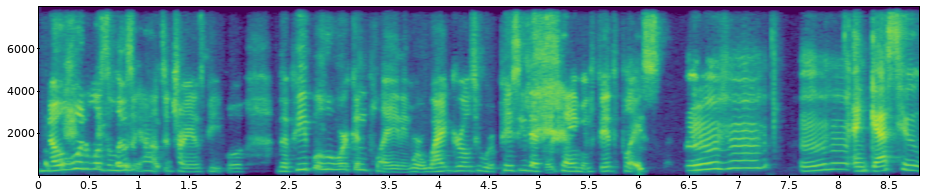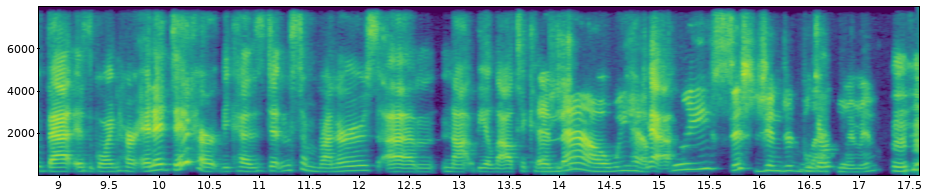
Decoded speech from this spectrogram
No one was losing out to trans people. The people who were complaining were white girls who were pissy that they came in fifth place. Mm-hmm. Mm-hmm. And guess who that is going to hurt? And it did hurt because didn't some runners um, not be allowed to compete? And now we have yeah. three cisgendered black women mm-hmm.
